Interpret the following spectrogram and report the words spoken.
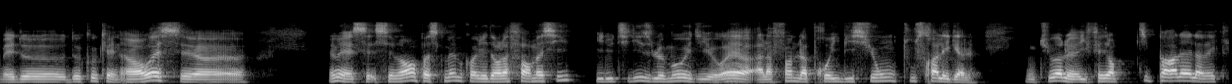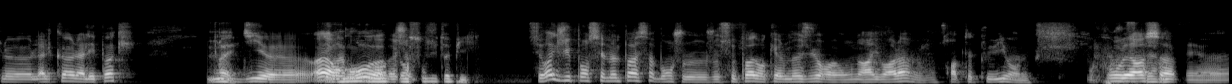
Mais de, de cocaïne. Alors ouais, c'est euh... mais c'est marrant parce que même quand il est dans la pharmacie, il utilise le mot et dit ouais, à la fin de la prohibition, tout sera légal. Donc tu vois, le, il fait un petit parallèle avec l'alcool à l'époque. Ouais. Il dit euh, en gros, dans, bah, dans son utopie. C'est vrai que j'y pensais même pas à ça. Bon, je, je sais pas dans quelle mesure on arrivera là, mais on sera peut-être plus. Mais... On verra ça. Mais, euh...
